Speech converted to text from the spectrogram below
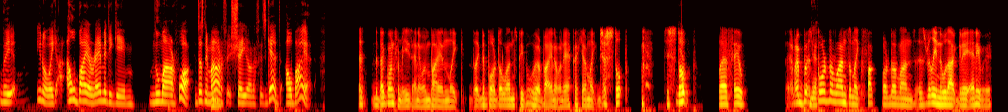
like you know, like I'll buy a Remedy game no matter what. It doesn't matter if it's shite or if it's good. I'll buy it. It, the big one for me is anyone buying like like the Borderlands people who are buying it on Epic, and I'm like, just stop, just stop, let it fail. Uh, But it's Yeah. Borderlands. I'm like, fuck Borderlands. It's really no that great anyway.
